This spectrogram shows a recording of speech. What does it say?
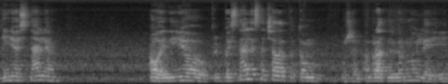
ее сняли. Ой, ее как бы сняли сначала, потом уже обратно вернули и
